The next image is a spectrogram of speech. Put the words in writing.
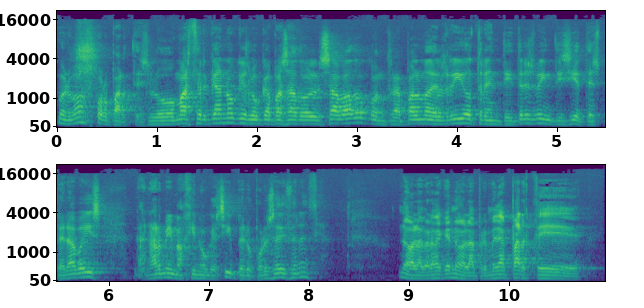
Bueno, vamos por partes. Lo más cercano, que es lo que ha pasado el sábado contra Palma del Río, 33-27. ¿Esperabais ganar? Me imagino que sí, pero por esa diferencia. No, la verdad que no. La primera parte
